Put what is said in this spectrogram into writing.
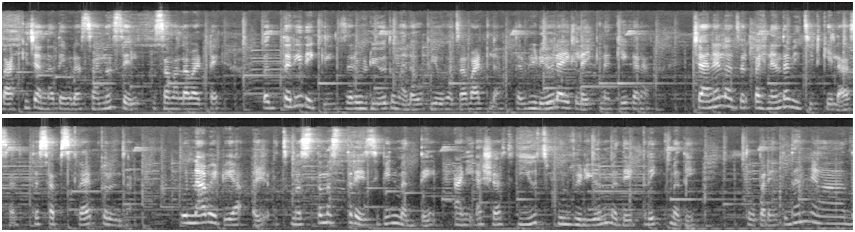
बाकीच्यांना तेवढासा नसेल असं मला वाटतंय. पण तरी देखील जर व्हिडिओ तुम्हाला उपयोगाचा वाटला तर व्हिडिओला एक लाईक नक्की करा. चॅनलला जर पहिल्यांदा व्हिजिट केला असाल तर सबस्क्राईब करून जा पुन्हा भेटूया अशाच मस्त मस्त रेसिपींमध्ये आणि अशाच यूजफुल व्हिडिओमध्ये ट्रिकमध्ये तोपर्यंत धन्यवाद.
